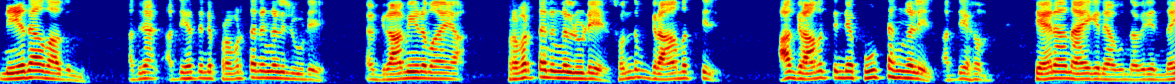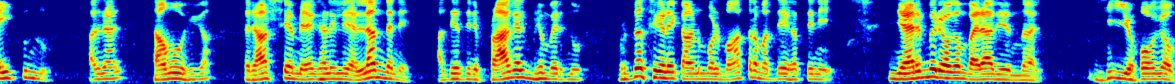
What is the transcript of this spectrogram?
നേതാവാകുന്നു. അതിനാൽ അദ്ദേഹത്തിന്റെ പ്രവർത്തനങ്ങളിലൂടെ ഗ്രാമീണമായ പ്രവർത്തനങ്ങളിലൂടെ സ്വന്തം ഗ്രാമത്തിൽ ആ ഗ്രാമത്തിന്റെ കൂട്ടങ്ങളിൽ അദ്ദേഹം സേനാനായകനാകുന്നു അവരെ നയിക്കുന്നു. അതിനാൽ സാമൂഹിക രാഷ്ട്രീയ മേഖലയിലെല്ലാം തന്നെ അദ്ദേഹത്തിന് പ്രാഗൽഭ്യം വരുന്നു. വൃദ്ധസികളെ കാണുമ്പോൾ മാത്രം അദ്ദേഹത്തിന് ഞരമ്പ് രോഗം വരാതിരുന്നാൽ ഈ യോഗം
